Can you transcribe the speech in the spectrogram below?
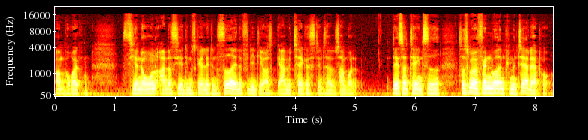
om på ryggen, siger nogen, andre siger, at de måske er lidt interesserede i det, fordi de også gerne vil tækkes det internationale samfund. Det er så til en side. Så skal man finde en måde at implementere det her på.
